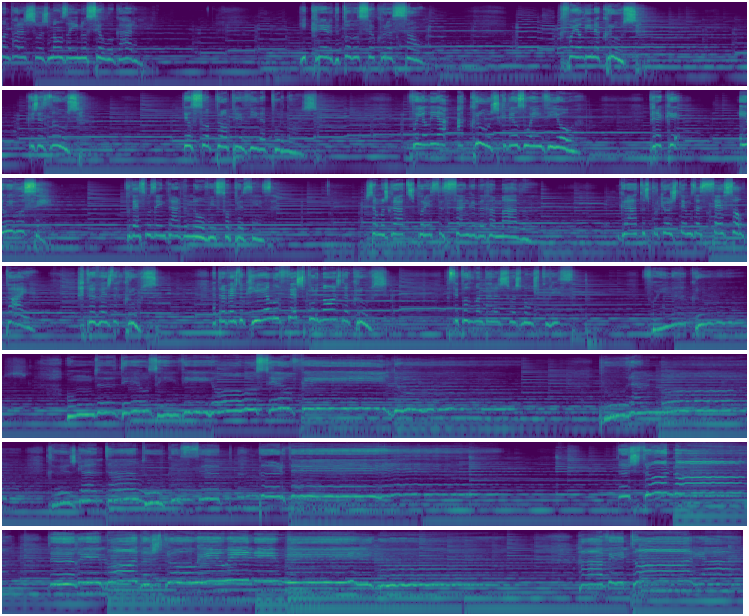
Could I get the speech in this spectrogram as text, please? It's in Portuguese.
Levantar as suas mãos aí no seu lugar e crer de todo o seu coração que foi ali na cruz que Jesus deu sua própria vida por nós. Foi ali à, à cruz que Deus o enviou para que eu e você pudéssemos entrar de novo em Sua presença. Estamos gratos por esse sangue derramado. Gratos porque hoje temos acesso ao Pai através da cruz, através do que Ele fez por nós na cruz. Você pode levantar as suas mãos por isso? Foi na cruz onde Deus enviou o seu Filho por amor, resgatando o que se perdeu. Destronou, derribou, destruiu o inimigo. A vitória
